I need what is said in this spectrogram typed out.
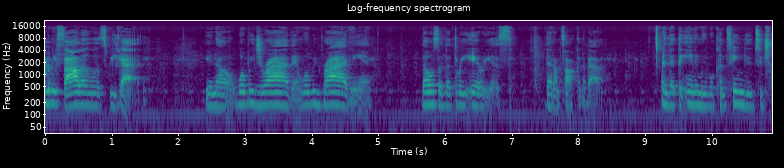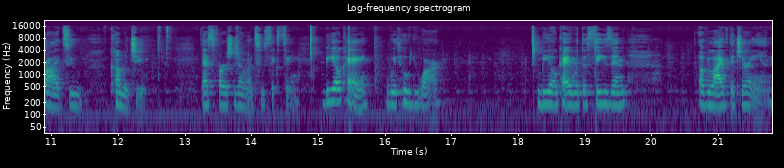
many followers we got. You know, what we driving, what we riding in. Those are the three areas that I'm talking about. And that the enemy will continue to try to come at you. That's First John 2.16. Be okay with who you are. Be okay with the season of life that you're in.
